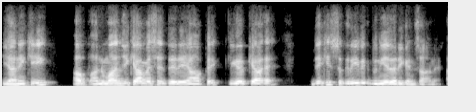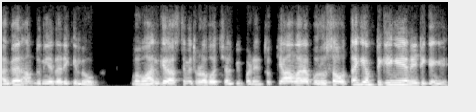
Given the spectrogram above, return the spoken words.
यानी कि अब हनुमान जी क्या मैसेज दे रहे हैं यहाँ पे? क्लियर क्या है? देखिए सुग्रीव एक दुनियादारी का इंसान है। अगर हम दुनियादारी के लोग भगवान के रास्ते में थोड़ा बहुत चल भी पड़े तो क्या हमारा भरोसा होता है कि हम टिकेंगे या नहीं टिकेंगे?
